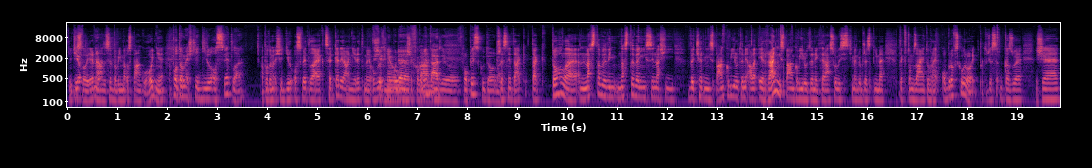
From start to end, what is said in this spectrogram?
Díl číslo jo, 11, jo. se bavíme o spánku hodně. A potom ještě díl o světle. A potom ještě díl o světle, jak cirkadiální rytmy ovlivňují naše v komentáři, v popisku tohle. Přesně tak. Tak tohle nastavení, nastavení si naší večerní spánkové rutiny, ale i ranní spánkové rutiny, která souvisí s tím, jak dobře spíme, tak v tom zánětu hraje obrovskou roli, protože se ukazuje, že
